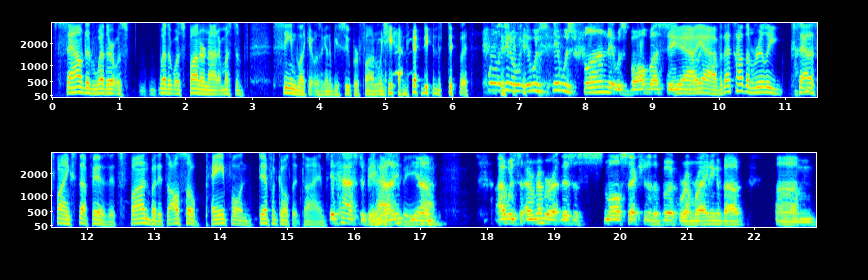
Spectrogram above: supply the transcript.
sounded whether it was whether it was fun or not it must have seemed like it was going to be super fun when you had the idea to do it. Well you know it was it was fun it was ball busting yeah you know, yeah but that's how the really satisfying stuff is. It's fun but it's also painful and difficult at times. It has to be it has right? to be yeah i was i remember there's a small section of the book where i'm writing about um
